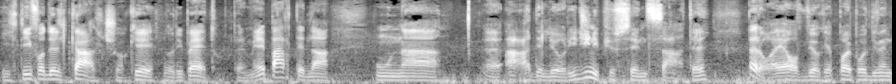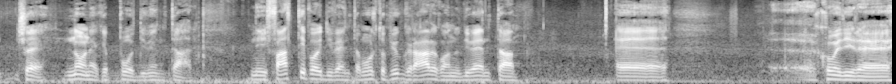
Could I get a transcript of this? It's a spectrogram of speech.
il tifo del calcio, che lo ripeto, per me parte da una, eh, ha delle origini più sensate, però è ovvio che poi può diventare, cioè non è che può diventare, nei fatti poi diventa molto più grave quando diventa, eh, eh come dire,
